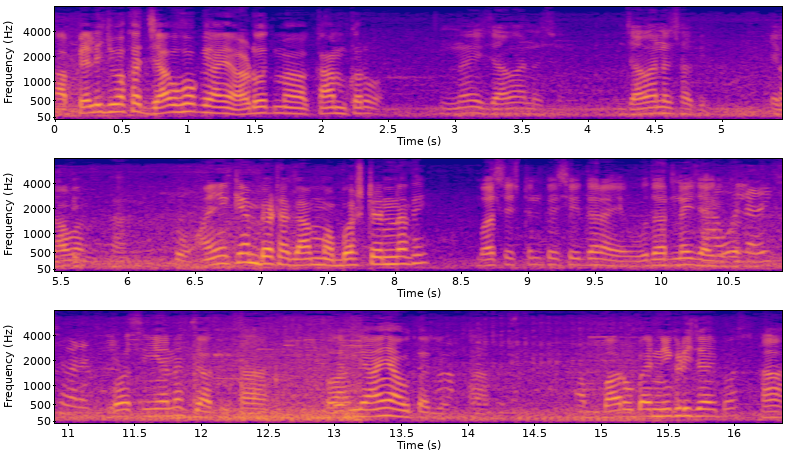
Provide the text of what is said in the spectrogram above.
આ પહેલી જ વખત જાવ હો કે અહીંયા હળવદમાં કામ કરો નહીં જવાનું છે. જવાનું છે? હા. તો અહીં કેમ બેઠા? ગામમાં બસ સ્ટેન્ડ નથી? બસ સ્ટેન્ડ પે સીધા આયે ઉધર નહીં જાય. બસ અહીંયા નથી જાતી? હા. એટલે અહીંયા ઉતારજો. હા. આમ બારો બાય નીકળી જાય બસ હા.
